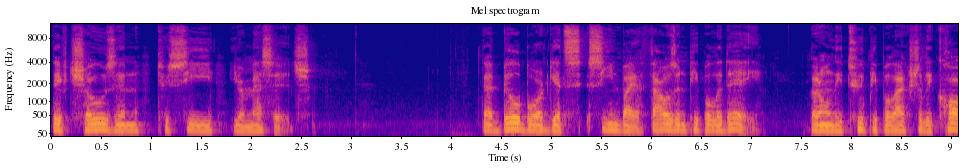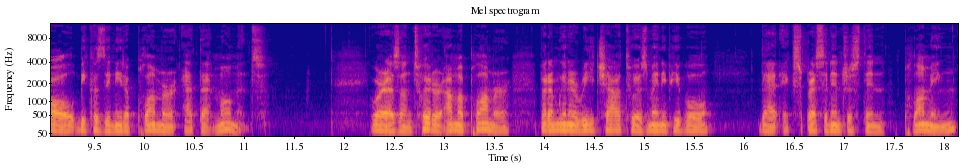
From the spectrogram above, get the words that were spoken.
They've chosen to see your message. That billboard gets seen by a thousand people a day, but only two people actually call because they need a plumber at that moment. Whereas on Twitter, I'm a plumber, but I'm going to reach out to as many people that express an interest in plumbing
